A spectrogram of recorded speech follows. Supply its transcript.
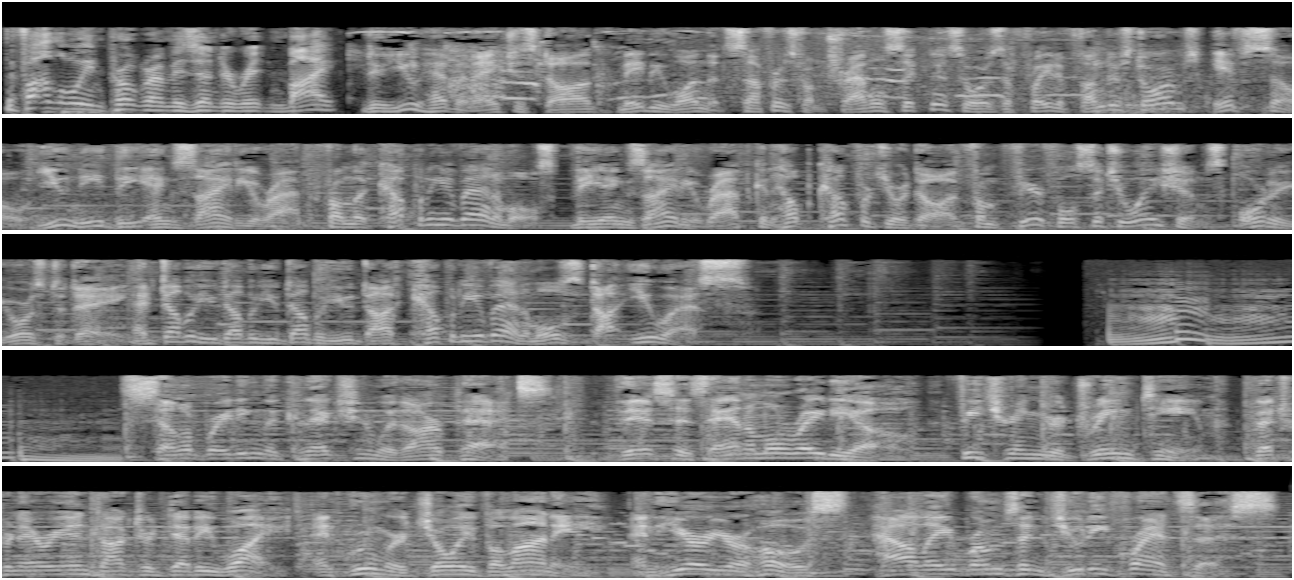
The following program is underwritten by. Do you have an anxious dog? Maybe one that suffers from travel sickness or is afraid of thunderstorms? If so, you need the Anxiety Wrap from the Company of Animals. The Anxiety Wrap can help comfort your dog from fearful situations. Order yours today at www.companyofanimals.us. Celebrating the connection with our pets. This is Animal Radio, featuring your dream team, veterinarian Dr. Debbie White and groomer Joey Villani. And here are your hosts, Hal Abrams and Judy Francis.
